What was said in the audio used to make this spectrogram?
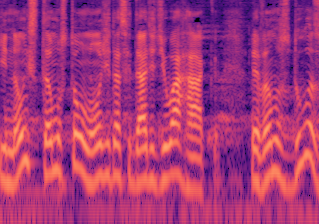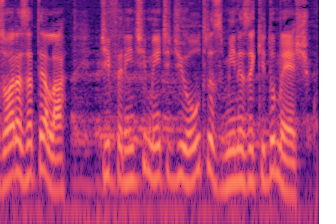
e não estamos tão longe da cidade de Oaxaca. Levamos duas horas até lá, diferentemente de outras minas aqui do México.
